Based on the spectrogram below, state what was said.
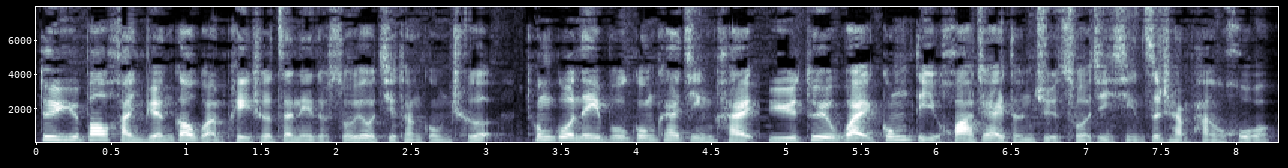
对于包含原高管配车在内的所有集团公车，通过内部公开竞拍与对外公抵化债等举措进行资产盘活。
